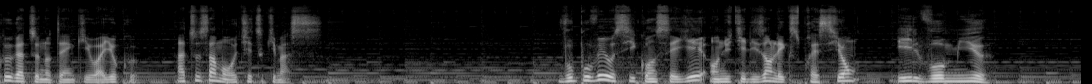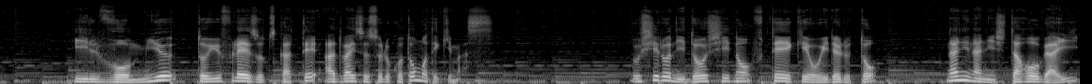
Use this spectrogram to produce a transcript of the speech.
Kugatsu no tenki wa yoku, atsusa mo. Vous pouvez aussi conseiller en utilisant l'expression il vaut mieux. Il vaut mieux というフレーズを使ってアドバイスすることもできます。後ろに動詞の不定形を入れると何々した方がいい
